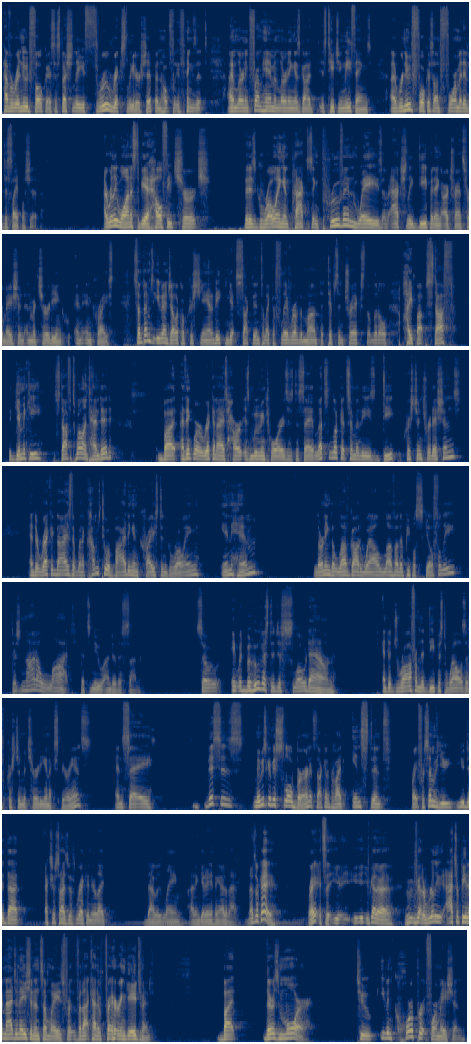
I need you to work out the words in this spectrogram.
have a renewed focus, especially through Rick's leadership and hopefully things that I'm learning from him and learning as God is teaching me things a renewed focus on formative discipleship. I really want us to be a healthy church that is growing and practicing proven ways of actually deepening our transformation and maturity in, in, in, Christ. Sometimes evangelical Christianity can get sucked into like the flavor of the month, the tips and tricks, the little hype up stuff, the gimmicky stuff. It's well intended, but I think where Rick and I's heart is moving towards is to say, let's look at some of these deep Christian traditions and to recognize that when it comes to abiding in Christ and growing in Him, learning to love God well, love other people skillfully, there's not a lot that's new under the sun. So it would behoove us to just slow down and to draw from the deepest wells of Christian maturity and experience and say, this is maybe it's going to be a slow burn. It's not going to provide instant, right? For some of you, you did that exercise with Rick and you're like, that was lame. I didn't get anything out of that. That's okay, right? It's a, you, have got a we've got a really atrophied imagination in some ways for, for that kind of prayer engagement. But there's more to even corporate formation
